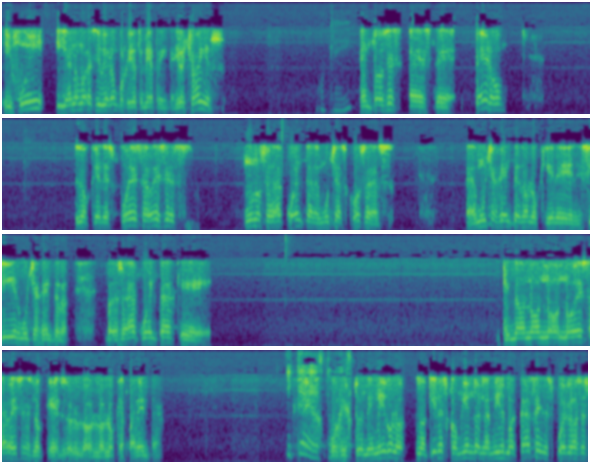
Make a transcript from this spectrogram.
Y fui y ya no me recibieron porque yo tenía 38 años. Okay. Entonces, este, pero lo que después a veces uno se da cuenta de muchas cosas. Eh, mucha gente no lo quiere decir, mucha gente no, pero se da cuenta que que no no no no es a veces lo que lo, lo, lo que aparenta. ¿Y qué es Porque tu enemigo lo, lo, tienes comiendo en la misma casa y después lo haces.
